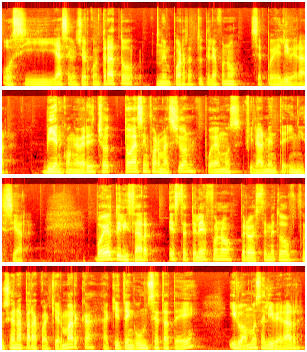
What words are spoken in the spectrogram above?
o si ya se venció el contrato, no importa, tu teléfono se puede liberar. Bien, con haber dicho toda esa información, podemos finalmente iniciar. Voy a utilizar este teléfono, pero este método funciona para cualquier marca. Aquí tengo un ZTE y lo vamos a liberar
